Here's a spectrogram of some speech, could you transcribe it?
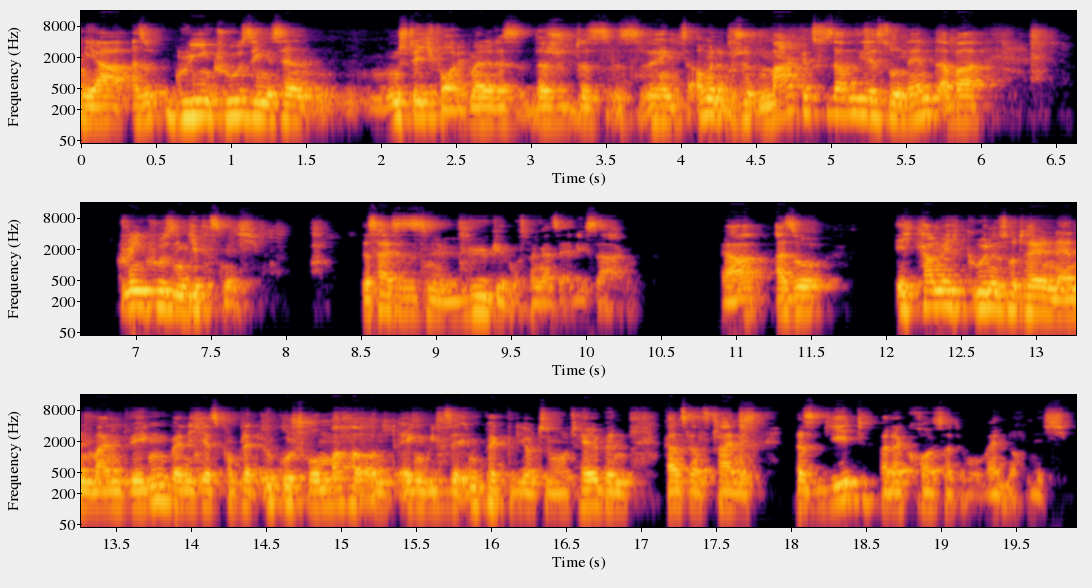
Ja, also Green Cruising ist ja ein Stichwort. Ich meine, das, das, das ist, hängt auch mit einer bestimmten Marke zusammen, die das so nennt, aber Green Cruising gibt's nicht. Das heißt, es ist eine Lüge, muss man ganz ehrlich sagen. Ja, also ich kann mich grünes Hotel nennen, meinetwegen, wenn ich jetzt komplett Ökostrom mache und irgendwie dieser Impact, wenn ich auf dem Hotel bin, ganz, ganz klein ist. Das geht bei der Kreuzfahrt im Moment noch nicht.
